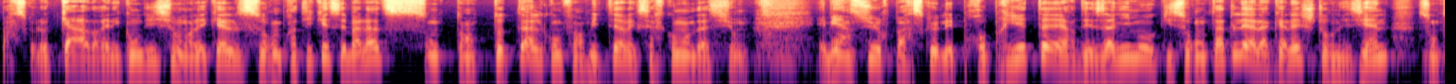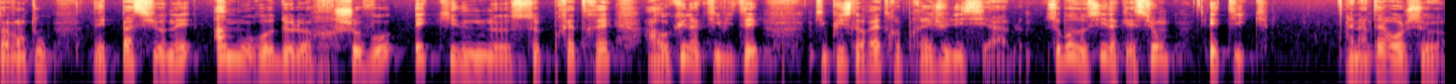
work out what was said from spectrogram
parce que le cadre et les conditions dans lesquelles seront pratiquées ces balades sont en totale conformité avec ces recommandations. Et bien sûr parce que les propriétaires des animaux qui seront attelés à la calèche tournésienne sont avant tout des passionnés amoureux de leurs chevaux et qui ne se prêteraient à aucune activité qui puisse leur être préjudiciable. Se pose aussi la question éthique. Elle interroge sur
